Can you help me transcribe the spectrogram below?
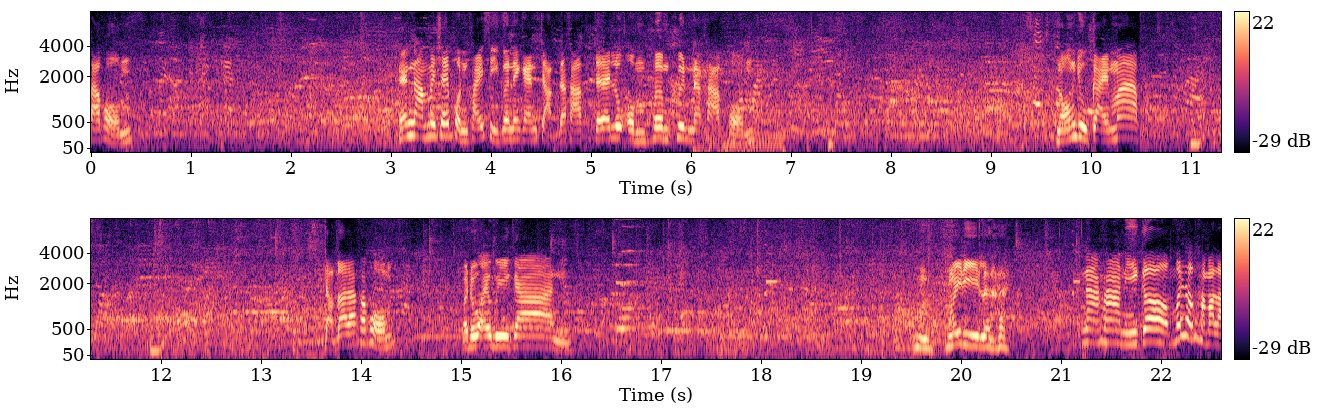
ครับผม แนะนำไม่ใช้ผลไพสีเงินในการจับนะครับ จะได้ลูกอมเพิ่มขึ้นนะครับผม น้องอยู่ไกลมาก จับได้แล้วครับผม มาดูไอวีกันไม่ดีเลย หน้าห้านี้ก็ไม่ต้องทำอะไร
